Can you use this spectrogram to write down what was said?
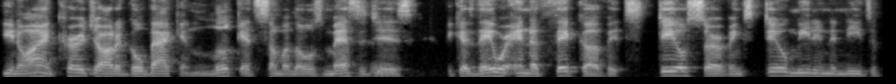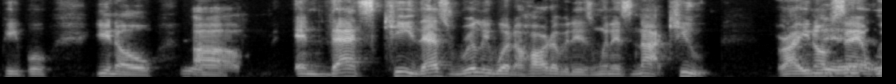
you know i encourage y'all to go back and look at some of those messages because they were in the thick of it still serving still meeting the needs of people you know yeah. uh, and that's key. That's really what the heart of it is when it's not cute, right? You know what yeah. I'm saying?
